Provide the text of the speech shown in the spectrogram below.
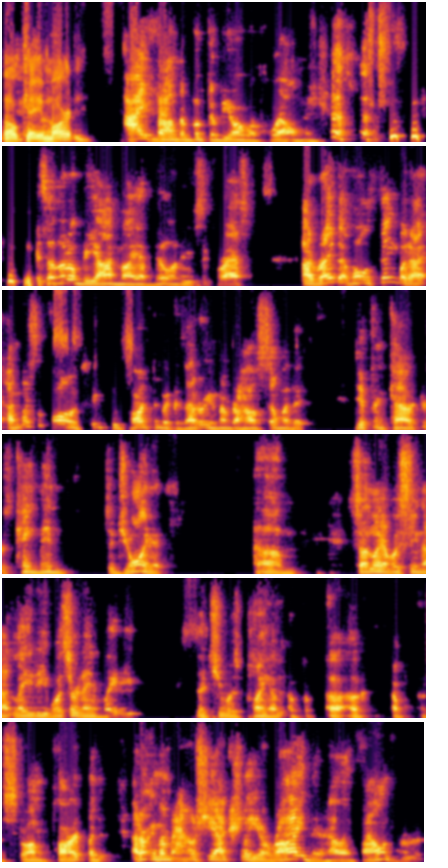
Okay, Martin. I found the book to be overwhelming. it's a little beyond my abilities to grasp. I read the whole thing, but I, I must have fallen asleep through parts of it because I don't remember how some of the different characters came in to join it. Um, suddenly, I was seeing that lady. What's her name? Lady that she was playing a, a, a, a, strong part, but I don't remember how she actually arrived there. How they found her.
